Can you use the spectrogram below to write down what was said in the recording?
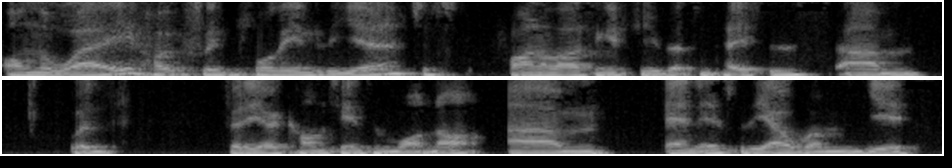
on the way, hopefully before the end of the year, just finalizing a few bits and pieces um, with video content and whatnot. Um, and as for the album, yes,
